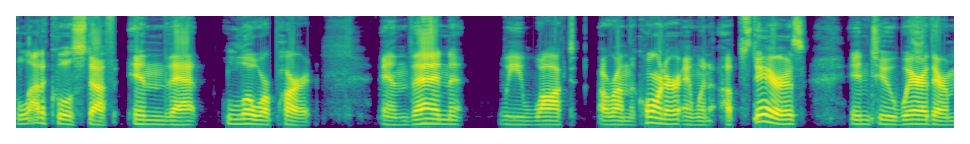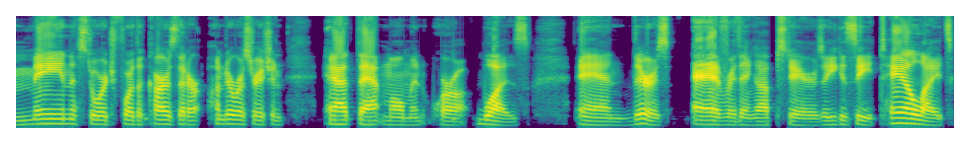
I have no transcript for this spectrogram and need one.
a lot of cool stuff in that lower part. And then we walked around the corner and went upstairs into where their main storage for the cars that are under restoration at that moment were, was. And there's everything upstairs. You can see tail lights,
